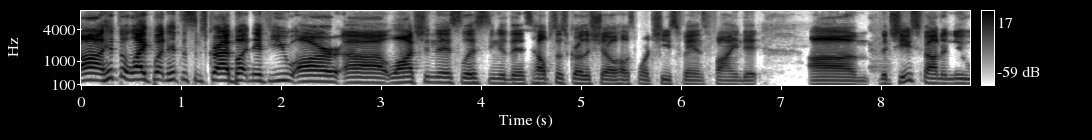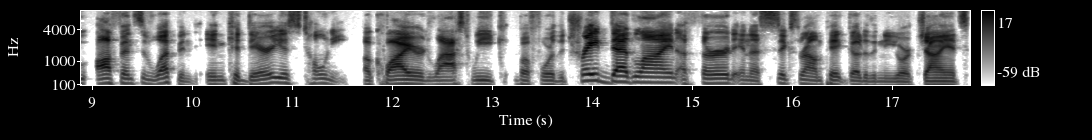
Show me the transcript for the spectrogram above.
Uh hit the like button, hit the subscribe button if you are uh watching this, listening to this. Helps us grow the show, helps more Chiefs fans find it. Um, the Chiefs found a new offensive weapon in Kadarius Toney, acquired last week before the trade deadline. A third and a sixth round pick go to the New York Giants.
